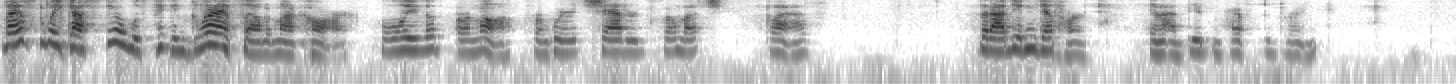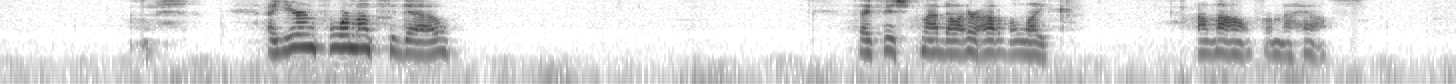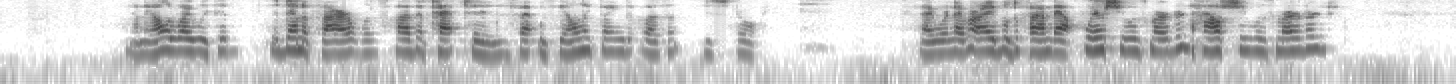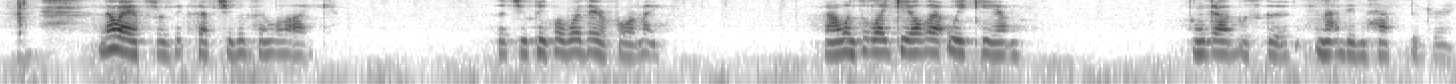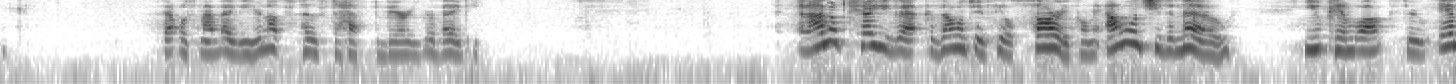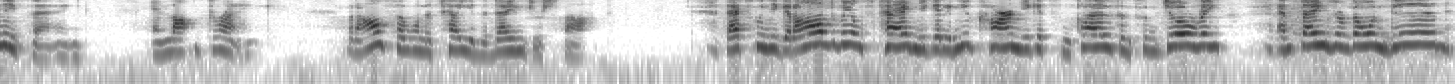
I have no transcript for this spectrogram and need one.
Last week I still was picking glass out of my car, believe it or not, from where it shattered so much glass. But I didn't get hurt, and I didn't have to drink. A year and four months ago, they fished my daughter out of a lake a mile from my house. And the only way we could identify her was by the tattoos. That was the only thing that wasn't destroyed. They were never able to find out where she was murdered, how she was murdered. No answers except she was in the lake. That you people were there for me. I went to Lake Hill that weekend. And God was good, and I didn't have to drink. That was my baby. You're not supposed to have to bury your baby. And I don't tell you that because I want you to feel sorry for me. I want you to know you can walk through anything and not drink. But I also want to tell you the danger spot. That's when you get all the bills paid and you get a new car and you get some clothes and some jewelry and things are going good.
